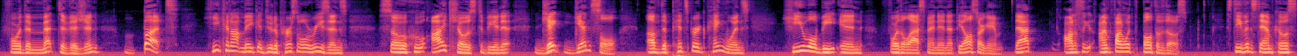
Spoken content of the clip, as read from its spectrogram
for the Met division, but he cannot make it due to personal reasons. So, who I chose to be in it, Jake Guentzel of the Pittsburgh Penguins, he will be in for the last man in at the All Star game. That, honestly, I'm fine with both of those. Steven Stamkos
